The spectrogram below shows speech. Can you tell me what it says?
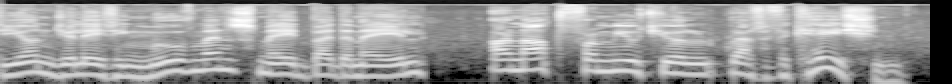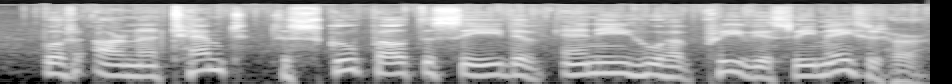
The undulating movements made by the male are not for mutual gratification, but are an attempt to scoop out the seed of any who have previously mated her.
